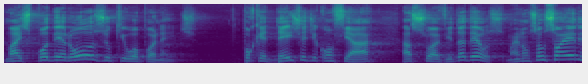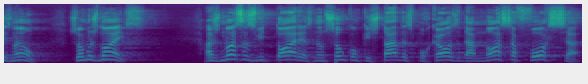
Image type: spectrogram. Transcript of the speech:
mais poderoso que o oponente porque deixa de confiar a sua vida a Deus. Mas não são só eles, não, somos nós. As nossas vitórias não são conquistadas por causa da nossa força,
